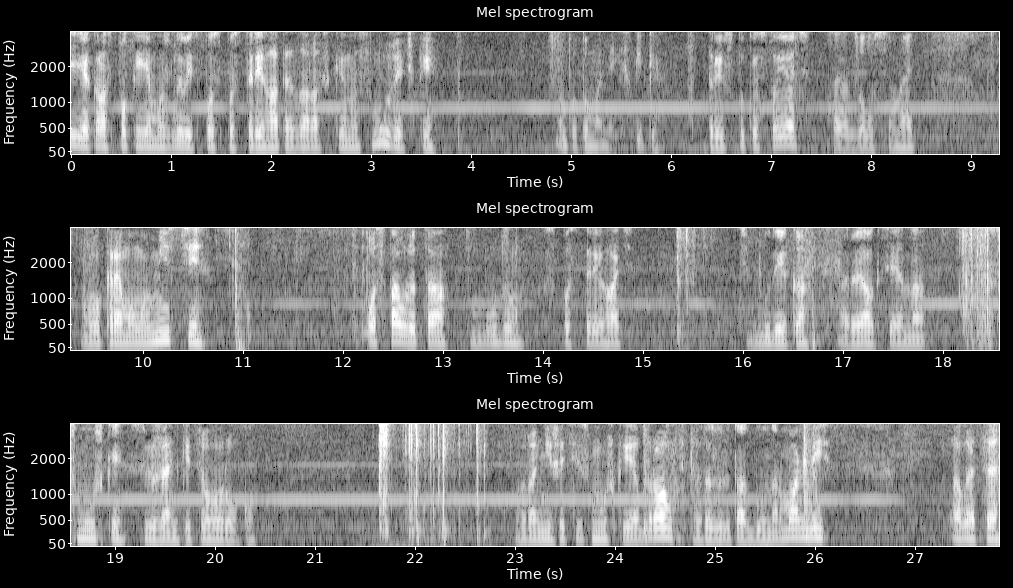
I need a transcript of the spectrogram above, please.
І якраз поки є можливість поспостерігати, зараз кину смужечки. Ну, тут у мене їх скільки? Три штуки стоять. Це зовсім геть в окремому місці. Поставлю та буду спостерігати, чи буде яка реакція на смужки свіженькі цього року. Раніше ці смужки я брав, результат був нормальний, але це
